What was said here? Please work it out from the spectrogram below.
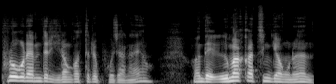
프로그램들 이런 것들을 보잖아요. 그런데 음악 같은 경우는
